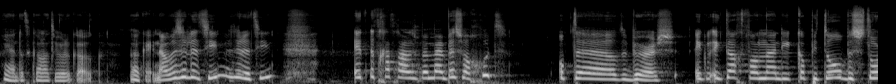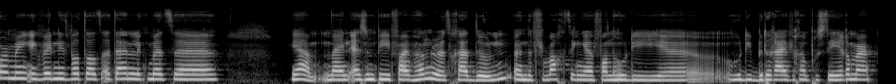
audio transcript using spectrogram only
Ja, dat kan natuurlijk ook. Oké, nou we zullen het zien. We zullen het zien. Het, het gaat trouwens bij mij best wel goed op de, op de beurs. Ik, ik dacht van, nou die kapitoolbestorming... Ik weet niet wat dat uiteindelijk met eh, ja, mijn S&P 500 gaat doen. En de verwachtingen van hoe die, eh, hoe die bedrijven gaan presteren. Maar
